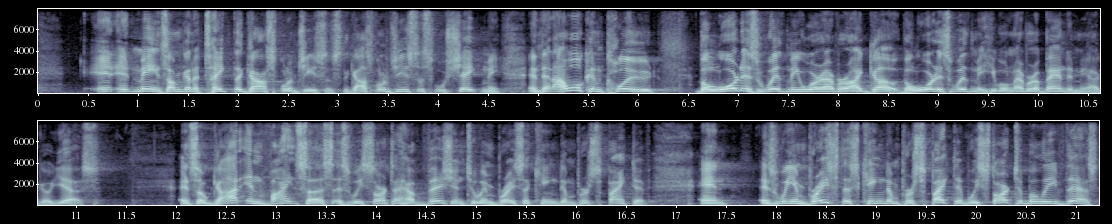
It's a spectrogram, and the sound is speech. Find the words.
It, it means I'm going to take the gospel of Jesus. The gospel of Jesus will shape me. And then I will conclude the Lord is with me wherever I go. The Lord is with me. He will never abandon me. I go, yes. And so God invites us as we start to have vision to embrace a kingdom perspective. And as we embrace this kingdom perspective, we start to believe this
